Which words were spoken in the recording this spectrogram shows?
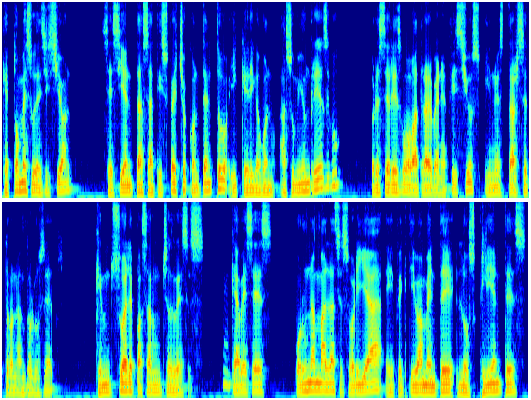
que tome su decisión se sienta satisfecho, contento y que diga, bueno, asumí un riesgo, pero ese riesgo va a traer beneficios y no estarse tronando los dedos, que suele pasar muchas veces, que a veces por una mala asesoría, efectivamente los clientes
